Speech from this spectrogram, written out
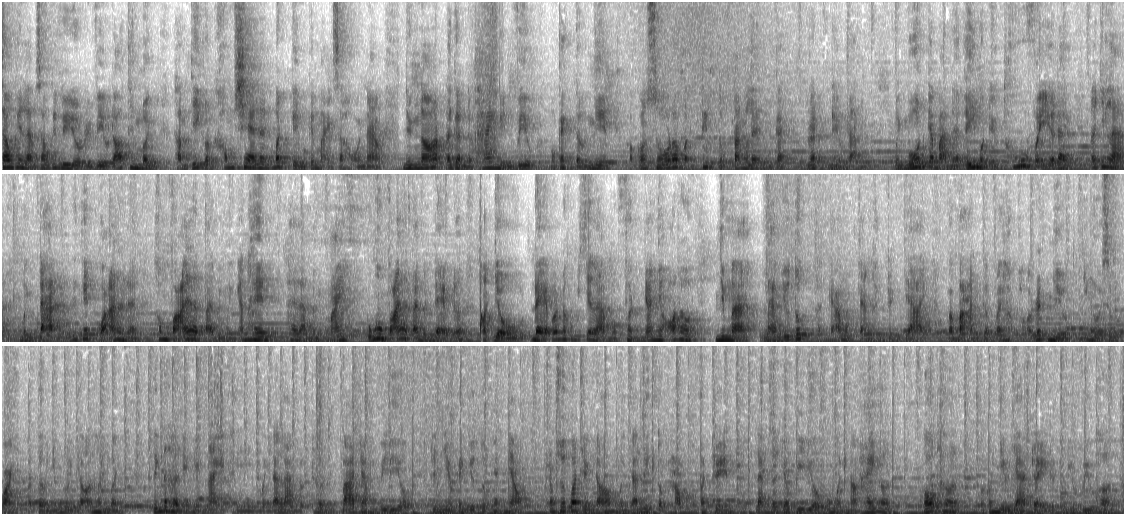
sau khi làm xong cái video review đó thì mình thậm chí còn không share lên bất kỳ một cái mạng xã hội nào. Nhưng nó đã gần được 2.000 view một cách tự nhiên và con số đó vẫn tiếp tục tăng lên một cách rất đều đặn mình muốn các bạn để ý một điều thú vị ở đây đó chính là mình đạt được cái kết quả này nè không phải là tại vì mình ăn hên hay là mình may cũng không phải là tại mình đẹp nữa. Mặc dù đẹp đó, nó cũng chỉ là một phần nhỏ nhỏ thôi nhưng mà làm youtube là cả một chặng hành trình dài và bạn cần phải học hỏi rất nhiều từ những người xung quanh và từ những người giỏi hơn mình. Tính tới thời điểm hiện nay thì mình đã làm được hơn 300 video trên nhiều kênh youtube khác nhau. Trong suốt quá trình đó mình đã liên tục học và phát triển làm sao cho video của mình nó hay hơn tốt hơn và có nhiều giá trị, được nhiều view hơn.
